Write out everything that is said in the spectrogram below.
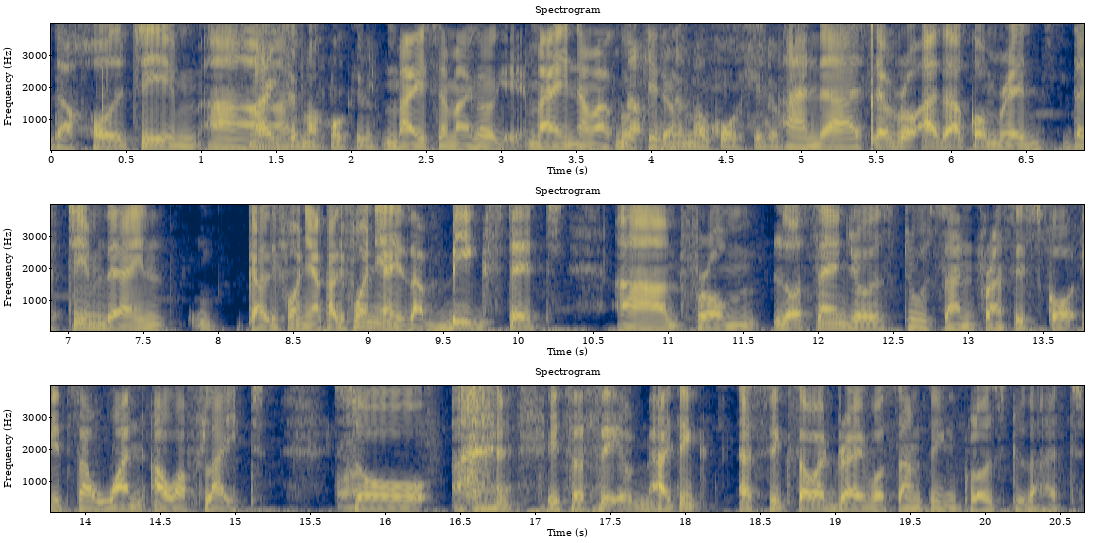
the whole team. Uh, Mai Semakokiro. Mai Semagogi, Mai Na- Namakokido. Semakokiro. And uh, several other comrades, the team there in California. California is a big state. Um, from Los Angeles to San Francisco, it's a one-hour flight. So it's a, I think a six-hour drive or something close to that.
